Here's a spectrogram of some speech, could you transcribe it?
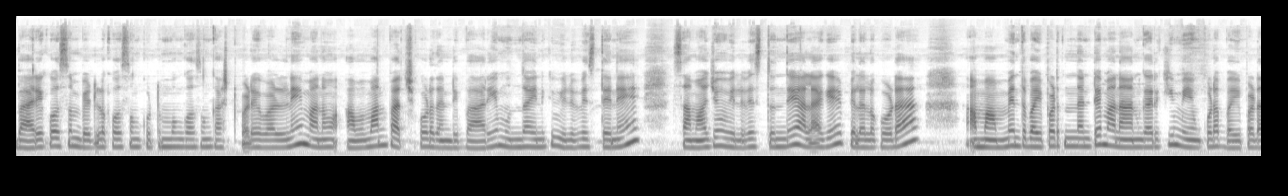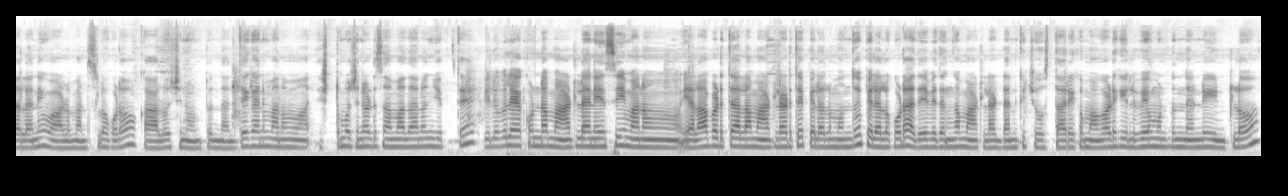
భార్య కోసం బిడ్డల కోసం కుటుంబం కోసం కష్టపడే వాళ్ళని మనం అవమానపరచకూడదండి. భార్య ముందు ఆయనకి విలువిస్తేనే సమాజం విలువిస్తుంది. అలాగే పిల్లలు కూడా మా అమ్మ ఎంత భయపడుతుందంటే మా నాన్నగారికి మేము కూడా భయపడాలని వాళ్ళ మనసులో కూడా ఒక ఆలోచన ఉంటుంది. అంతేగాని మనం ఇష్టం వచ్చినట్టు సమాధానం చెప్తే విలువ లేకుండా మాటలనేసి మనం ఎలా పడితే అలా మాట్లాడితే పిల్లల ముందు పిల్లలు కూడా అదే విధంగా మాట్లాడడానికి చూస్తారు ఇక మగాడికి ఇలువేముంటుందండి ఇంట్లో.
